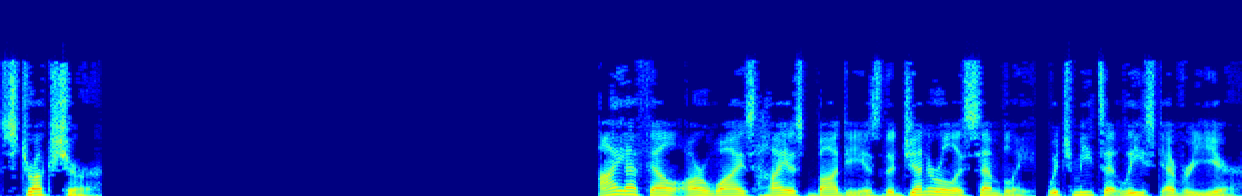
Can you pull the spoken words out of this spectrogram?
Structure IFLRY's highest body is the General Assembly, which meets at least every year.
